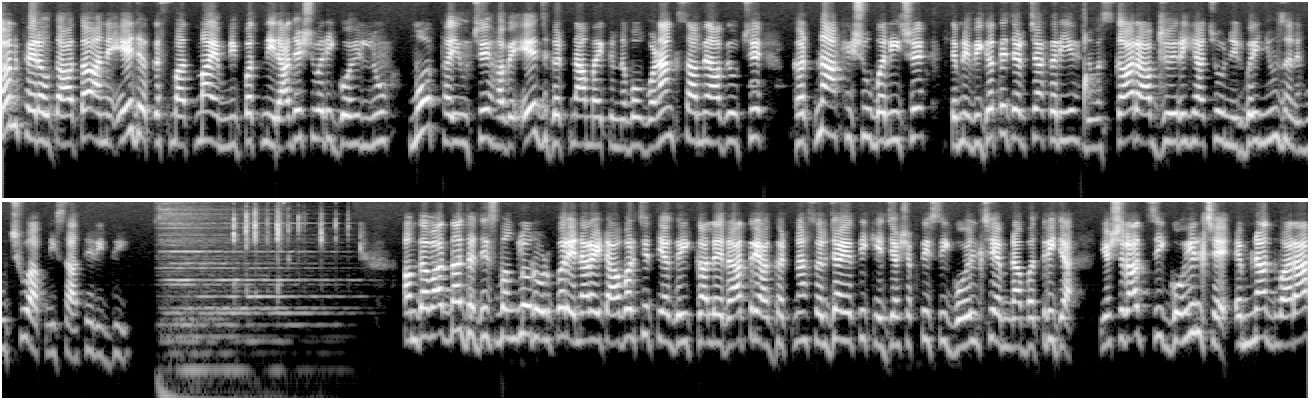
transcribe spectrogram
ગન ફેરવતા હતા અને એ જ અકસ્માતમાં એમની પત્ની રાજેશ્વરી ગોહિલનું મોત થયું છે, હવે એ જ ઘટનામાં એક નવો વળાંક સામે આવ્યો છે. ઘટના આખી શું બની છે, તેમની વિગતે ચર્ચા કરીએ. નમસ્કાર, આપ જોઈ રહ્યા છો નિર્ભય ન્યૂઝ અને હું છું આપની સાથે રિદ્ધિ. અમદાવાદના જજીસ બંગલો રોડ પર એનઆરઆઈ ટાવર છે, ત્યાં ગઈકાલે રાત્રે આ ઘટના સર્જાઈ હતી કે જ્યાં શક્તિસિંહ ગોહિલ છે, એમના ભત્રીજા યશરાજસિંહ ગોહિલ છે, એમના દ્વારા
